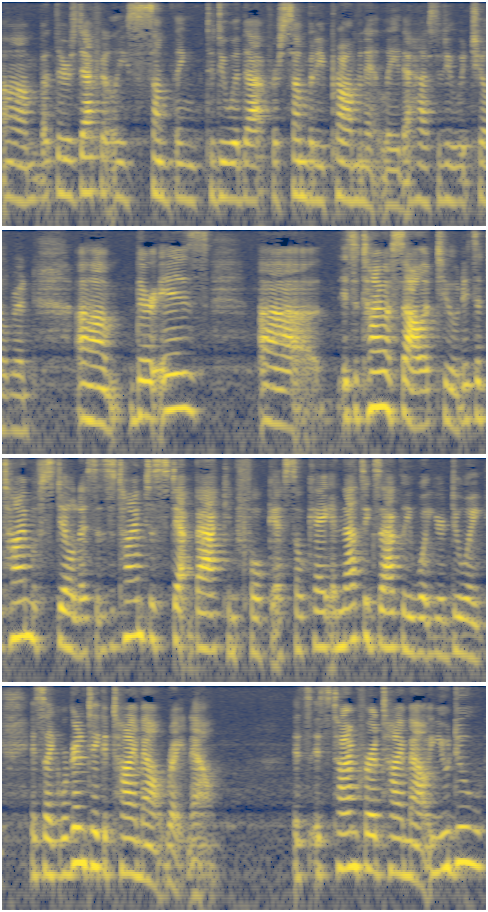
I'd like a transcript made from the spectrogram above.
um, but there's definitely something to do with that for somebody prominently that has to do with children. Um, there is. Uh, it's a time of solitude. It's a time of stillness. It's a time to step back and focus, okay? And that's exactly what you're doing. It's like we're going to take a time out right now. It's it's time for a timeout. You do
